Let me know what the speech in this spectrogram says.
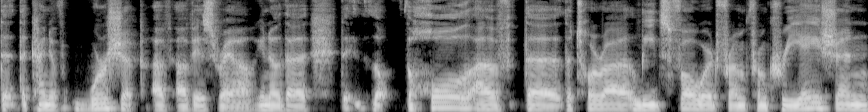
the, the kind of worship of, of Israel? You know, the, the, the whole of the, the Torah leads forward from, from creation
